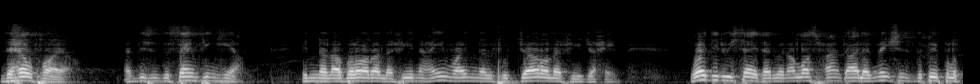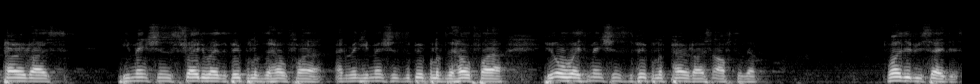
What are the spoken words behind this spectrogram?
the hellfire. And this is the same thing here. إن الأبرار لفي نعيم وإن الفجار لفي جحيم Why did we say that when Allah subhanahu wa ta'ala mentions the people of paradise, He mentions straight away the people of the hellfire. And when He mentions the people of the hellfire, he always mentions the people of paradise after them. Why did we say this?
